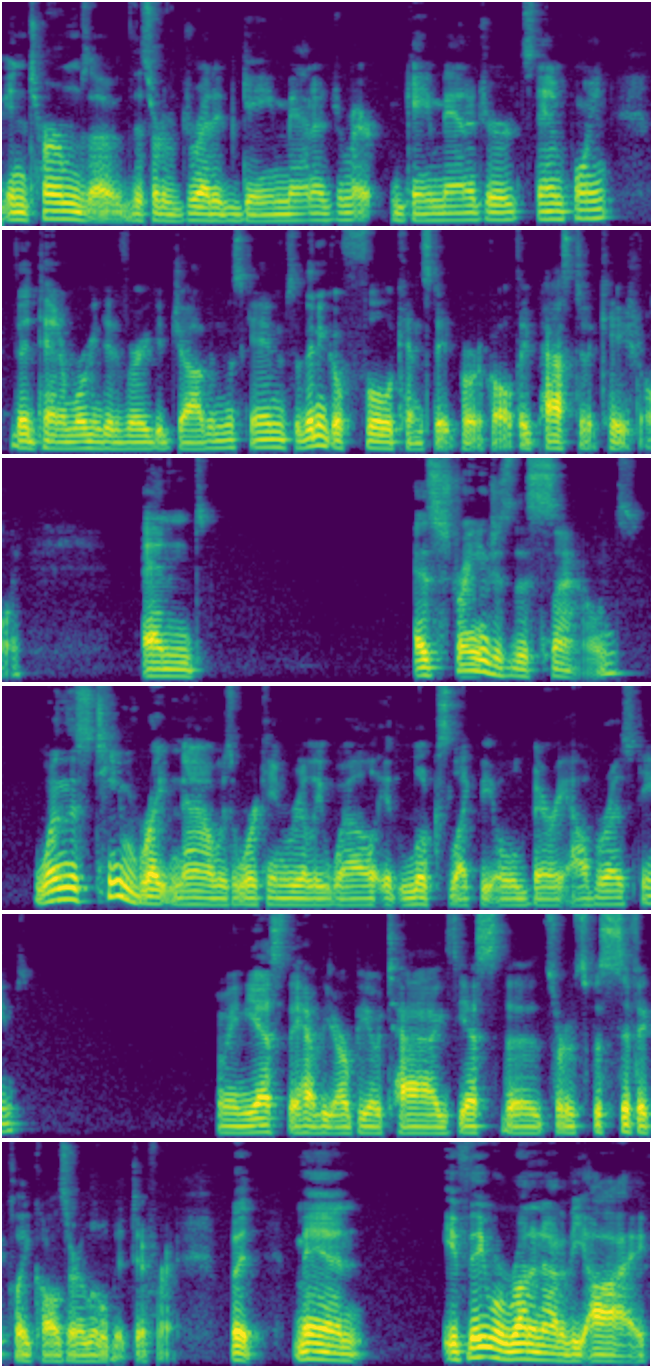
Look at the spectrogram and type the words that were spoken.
in terms of the sort of dreaded game manager game manager standpoint, that Tanner Morgan did a very good job in this game. So they didn't go full Kent State protocol. They passed it occasionally. And as strange as this sounds, when this team right now is working really well, it looks like the old Barry Alvarez teams. I mean, yes, they have the RPO tags. Yes, the sort of specific play calls are a little bit different. But man, if they were running out of the eye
